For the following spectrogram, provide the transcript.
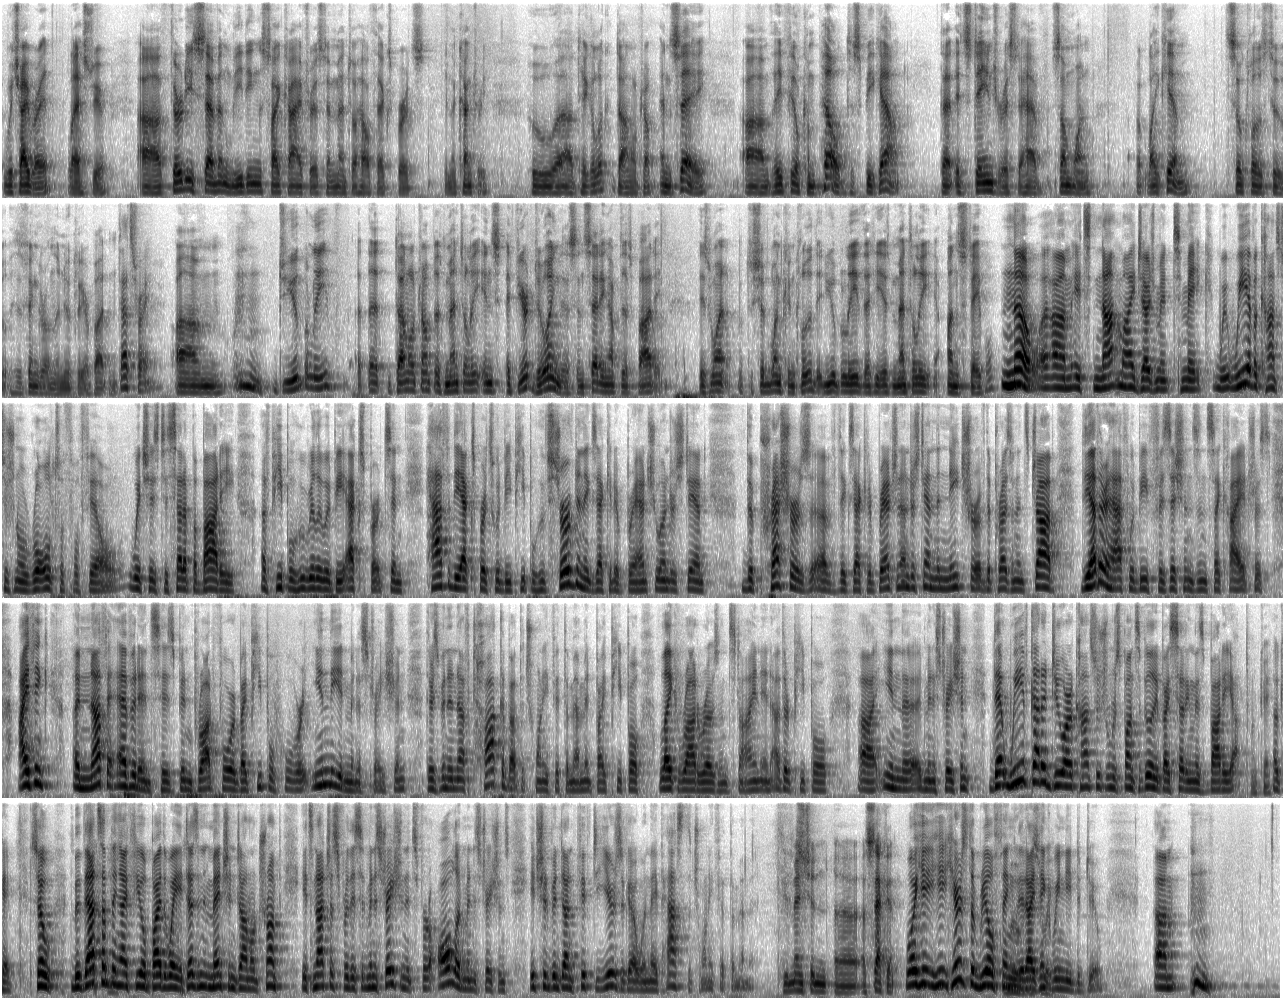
which I read last year. Uh, 37 leading psychiatrists and mental health experts in the country who uh, take a look at Donald Trump and say um, they feel compelled to speak out that it's dangerous to have someone like him so close to his finger on the nuclear button. that's right. Um, do you believe that Donald Trump is mentally, if you're doing this and setting up this body, is one should one conclude that you believe that he is mentally unstable? No, um, it's not my judgment to make. We, we have a constitutional role to fulfill, which is to set up a body of people who really would be experts. And half of the experts would be people who've served in the executive branch, who understand the pressures of the executive branch and understand the nature of the president's job. The other half would be physicians and psychiatrists. I think enough evidence has been brought forward by people who were in the administration. There's been enough talk about the 25th Amendment by people like Rod Rosenstein and other people uh, in the administration that we've got to do our constitutional responsibility by setting this body up. Okay. Okay. So, but that's something I feel, by the way, it doesn't mention Donald Trump. It's not just for this administration, it's for all administrations. It should have been done 50 years ago when they passed the 25th Amendment. You mentioned uh, a second. Well, he, he, here's the real thing that I think week. we need to do. Um,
